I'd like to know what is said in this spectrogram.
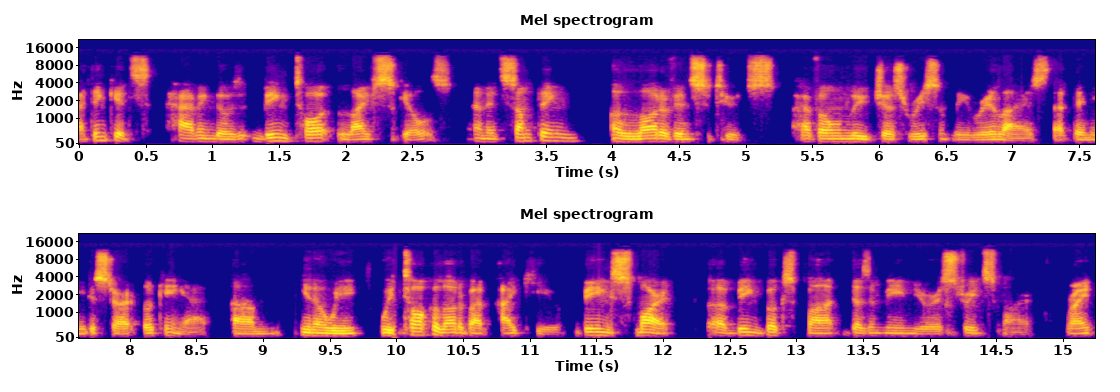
I think it's having those being taught life skills, and it's something a lot of institutes have only just recently realized that they need to start looking at. Um, you know, we we talk a lot about IQ, being smart. Uh, being book smart doesn't mean you're a street smart, right?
